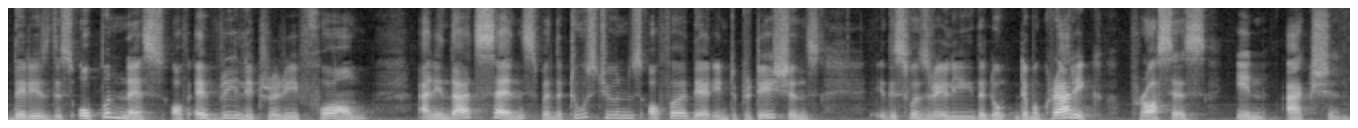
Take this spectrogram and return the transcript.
there is this openness of every literary form and in that sense, when the two students offer their interpretations, this was really the democratic process in action.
